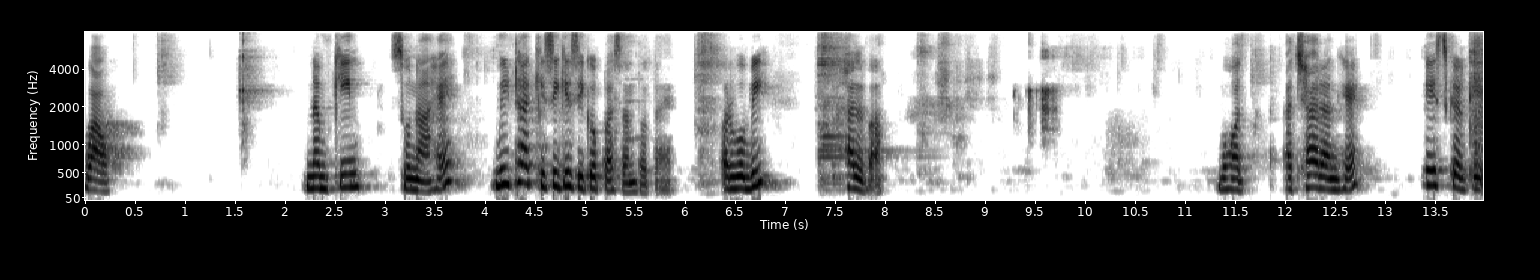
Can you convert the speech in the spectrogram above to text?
वाओ नमकीन सुना है मीठा किसी किसी को पसंद होता है और वो भी हलवा। बहुत अच्छा रंग है। टेस्ट करके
